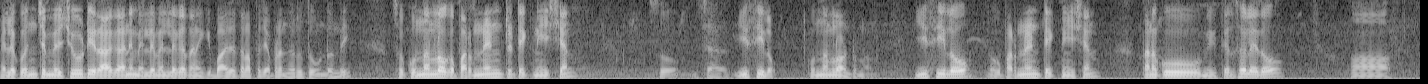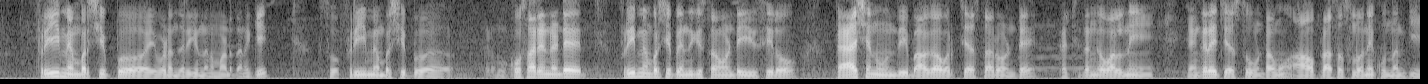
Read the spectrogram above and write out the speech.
మెల్ల కొంచెం మెచ్యూరిటీ రాగానే మెల్లమెల్లగా తనకి బాధ్యతలు అప్పచెప్పడం జరుగుతూ ఉంటుంది. సో కుందన్లో ఒక పర్మనెంట్ టెక్నీషియన్ సో సార్ ఈసీలో కుందన్లో అంటున్నాను. ఈసీలో ఒక పర్మనెంట్ టెక్నీషియన్ తనకు మీకు తెలుసో లేదో ఫ్రీ మెంబర్షిప్ ఇవ్వడం జరిగిందనమాట తనకి. సో ఫ్రీ మెంబర్షిప్ ఒక్కోసారి ఏంటంటే ఫ్రీ మెంబర్షిప్ ఎందుకు ఇస్తామంటే ఈసీలో ప్యాషన్ ఉంది బాగా వర్క్ చేస్తారు అంటే ఖచ్చితంగా వాళ్ళని ఎంకరేజ్ చేస్తూ ఉంటాము. ఆ ప్రాసెస్లోనే కుందన్కి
